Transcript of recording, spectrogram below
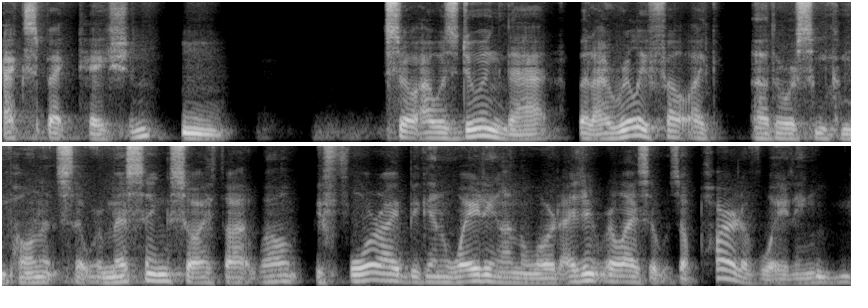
expectation. Mm. So I was doing that, but I really felt like uh, there were some components that were missing. So I thought, well, before I begin waiting on the Lord, I didn't realize it was a part of waiting, Mhm.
